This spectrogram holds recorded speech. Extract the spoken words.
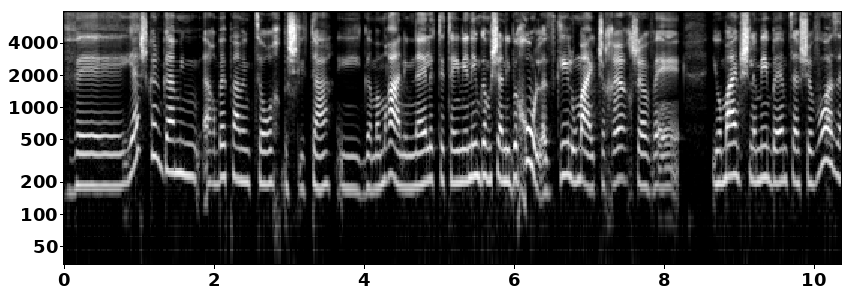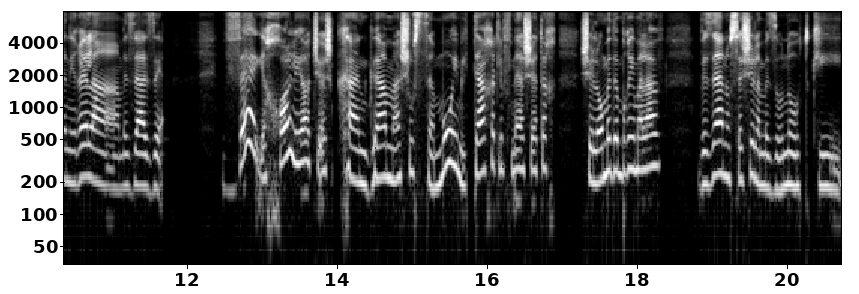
ויש כאן גם עם, הרבה פעמים צורך בשליטה. היא גם אמרה, אני מנהלת את העניינים גם כשאני בחו"ל, אז כאילו, מה, היא תשחרר עכשיו אה, יומיים שלמים באמצע השבוע, זה נראה לה מזעזע. ויכול להיות שיש כאן גם משהו סמוי מתחת לפני השטח שלא מדברים עליו, וזה הנושא של המזונות. כי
